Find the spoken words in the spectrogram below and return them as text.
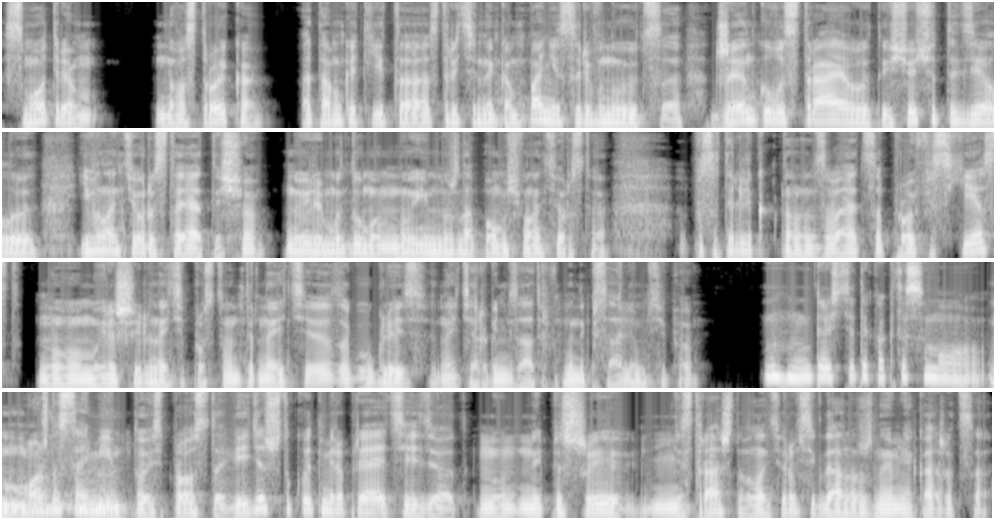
Смотрим, новостройка, а там какие-то строительные компании соревнуются, дженку выстраивают, еще что-то делают, и волонтеры стоят еще. Ну или мы думаем, ну им нужна помощь волонтерства. Посмотрели, как там называется профи-съезд, ну мы решили найти просто в интернете, загуглить, найти организаторов, мы написали им, типа, Мгм, то есть это как-то само... можно самим, то есть просто видишь, что какое-то мероприятие идет, ну напиши, не страшно, волонтеры всегда нужны, мне кажется.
